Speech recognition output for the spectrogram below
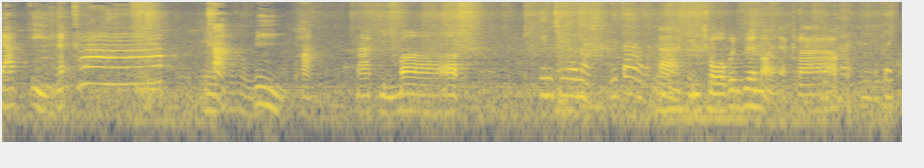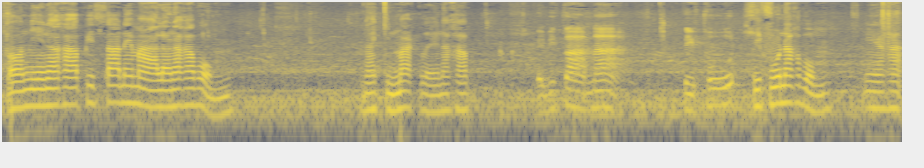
ยากินะครับนี่ ครับผมนี่ผักน่ากินมากกินโชว์หน่อยพี่ต้าอะกินโชว์เพื่อนๆหน่อยนะครับถ่ายให้พี่ต้าตอนนี้นะครับพิซซ่าได้มาแล้วนะครับผม น่ากินมากเลยนะครับเป็นพิซซ่าหน้าซีฟู้ดซีฟู้ดนะครับผม นี่นะฮะ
